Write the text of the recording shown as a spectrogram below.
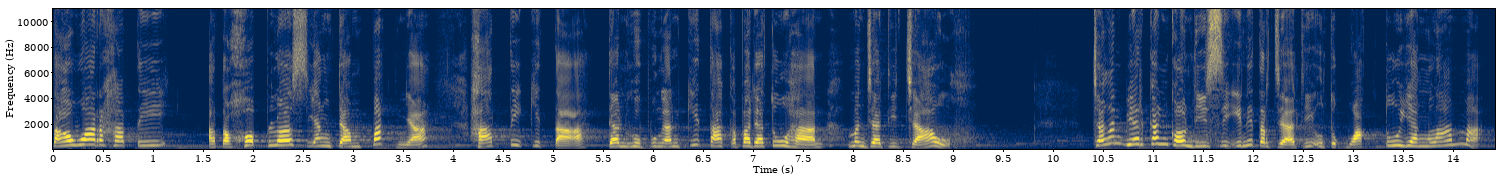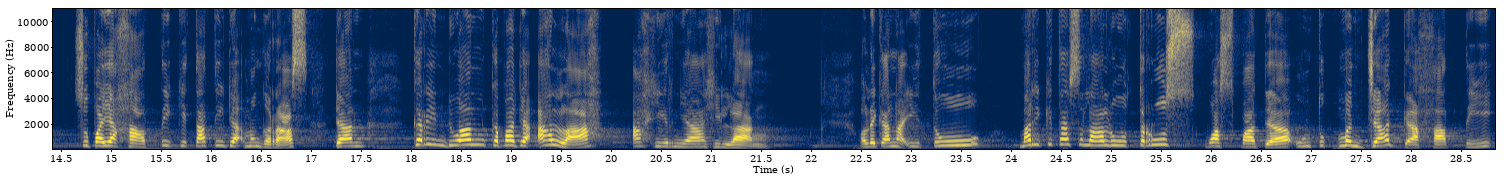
tawar hati atau hopeless yang dampaknya hati kita dan hubungan kita kepada Tuhan menjadi jauh. Jangan biarkan kondisi ini terjadi untuk waktu yang lama, supaya hati kita tidak mengeras dan kerinduan kepada Allah akhirnya hilang. Oleh karena itu, mari kita selalu terus waspada untuk menjaga hati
